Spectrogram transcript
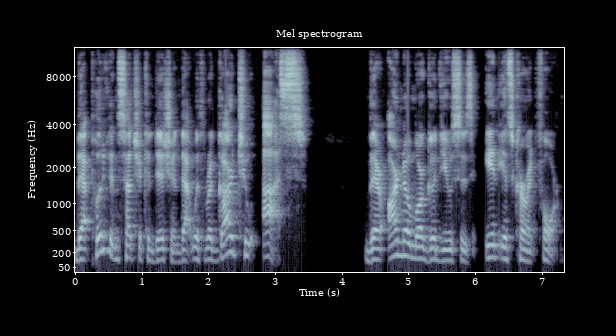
that put it in such a condition that, with regard to us, there are no more good uses in its current form.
